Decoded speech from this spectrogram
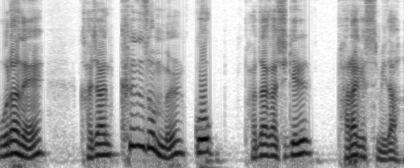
올 한 해 가장 큰 선물 꼭 받아가시길 바라겠습니다.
